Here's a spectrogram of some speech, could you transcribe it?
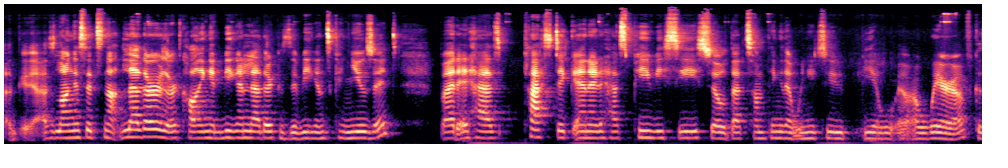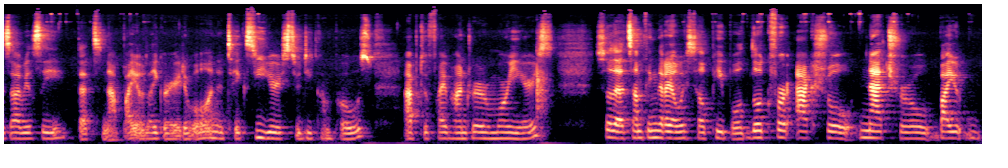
uh, as long as it's not leather, they're calling it vegan leather because the vegans can use it. But it has plastic in it, has PVC, so that's something that we need to be aware of because obviously that's not biodegradable and it takes years to decompose, up to 500 or more years. So that's something that I always tell people look for actual natural bio,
